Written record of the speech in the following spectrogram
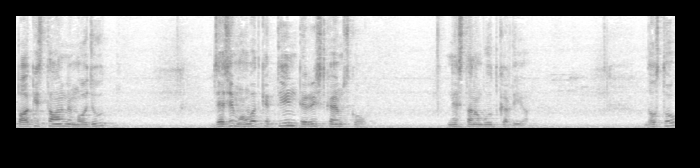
पाकिस्तान में मौजूद जैसे मोहम्मद के तीन टेररिस्ट कैंप्स को नेस्तानाबूद कर दिया। दोस्तों,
